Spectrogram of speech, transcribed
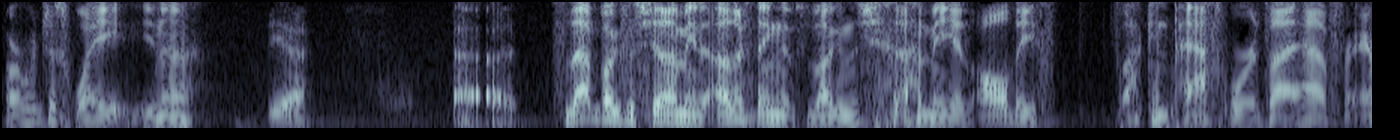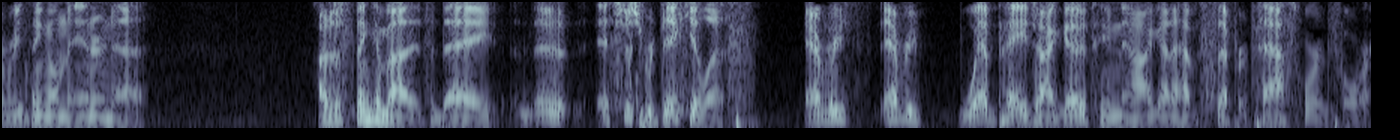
or just wait you know Yeah. so that bugs the shit out of me the other thing that's bugging the shit out of me is all these fucking passwords I have for everything on the internet. I was just thinking about it today. It's just ridiculous. Every every web page I go to now, I got to have a separate password for.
